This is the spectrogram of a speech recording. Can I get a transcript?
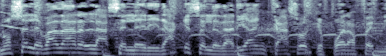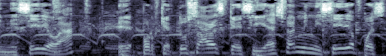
No se le va a dar la celeridad que se le daría en caso de que fuera feminicidio, ¿ah? Porque tú sabes que si es feminicidio, pues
